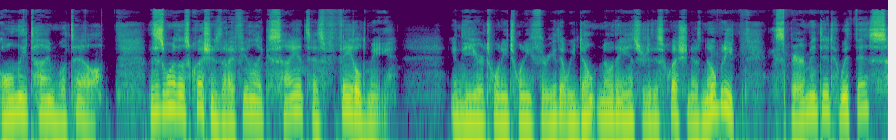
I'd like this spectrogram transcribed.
Only time will tell. This is one of those questions that I feel like science has failed me in the year 2023 that we don't know the answer to this question. Has nobody experimented with this?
